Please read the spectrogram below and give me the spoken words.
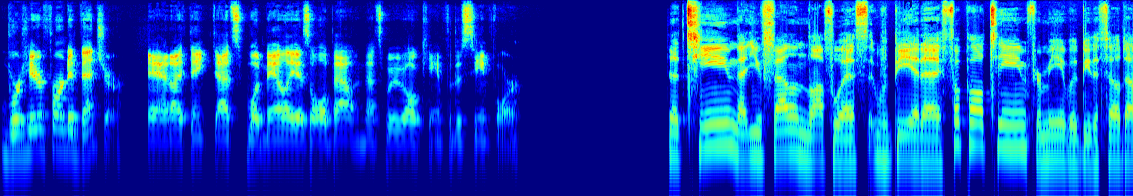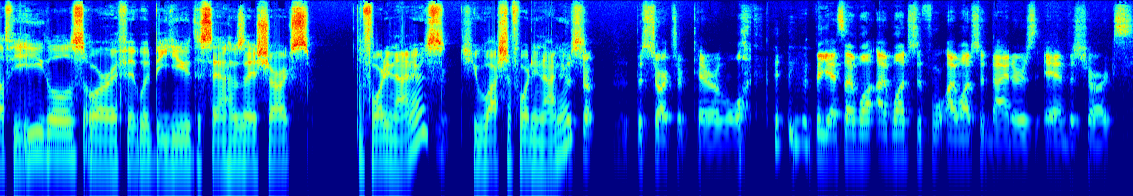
we're here for an adventure. And I think that's what Melee is all about, and that's what we all came for the scene for. The team that you fell in love with would be it a football team. For me it would be the philadelphia eagles or if it would be you the san jose sharks. The 49ers? Did you watch the 49ers? The, the sharks are terrible. But yes I, wa- I watched the i watched the niners and the sharks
